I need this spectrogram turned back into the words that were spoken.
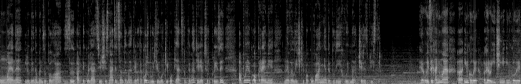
У мене людина бензопила з артикуляцією 16 см, а також будуть фігурки по 5 см, як сюрпризи, або як окремі невеличкі пакування, де буде їх видно через блістер. Герої цих аніме е, інколи героїчні, інколи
